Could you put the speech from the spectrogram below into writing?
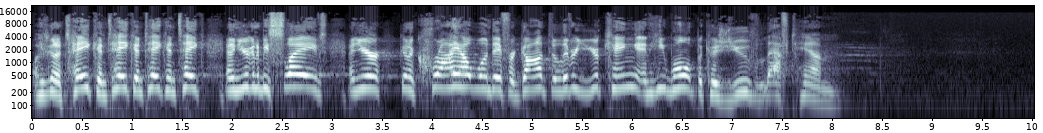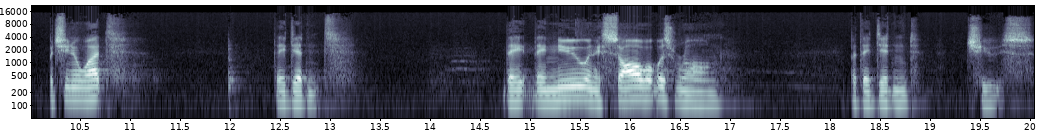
oh, he's going to take and take and take and take, and you're going to be slaves, and you're going to cry out one day for God to deliver you your king, and he won't because you've left him. But you know what? They didn't. They, they knew and they saw what was wrong, but they didn't choose.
